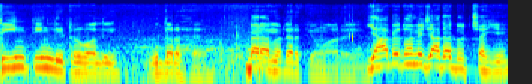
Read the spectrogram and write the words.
तीन तीन लीटर वाली उधर है। बराबर। इधर क्यों आ रहे हैं? यहाँ पे तो हमें ज़्यादा दूध चाहिए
